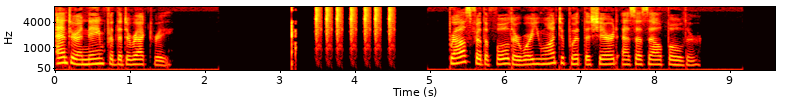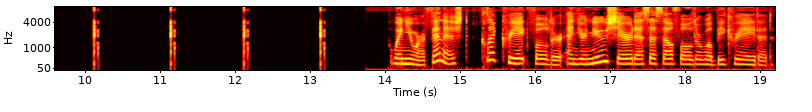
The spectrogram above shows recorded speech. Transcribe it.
Enter a name for the directory. Browse for the folder where you want to put the shared SSL folder. When you are finished, click Create Folder and your new shared SSL folder will be created.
